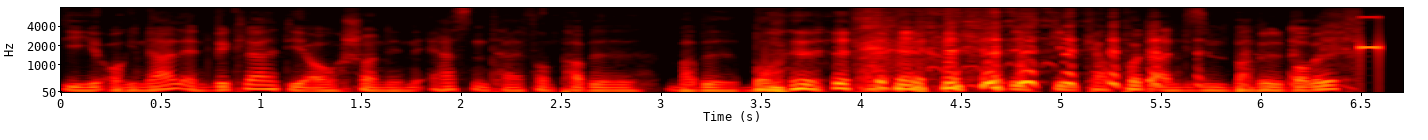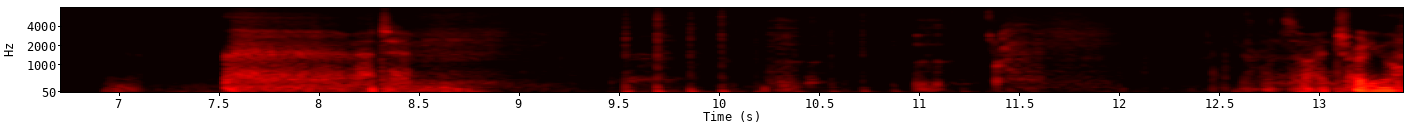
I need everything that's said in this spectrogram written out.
die Originalentwickler, die auch schon den ersten Teil von Bubble, Bubble Bobble, ich gehe kaputt an diesem Bubble Bobble. Warte. So, Entschuldigung.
